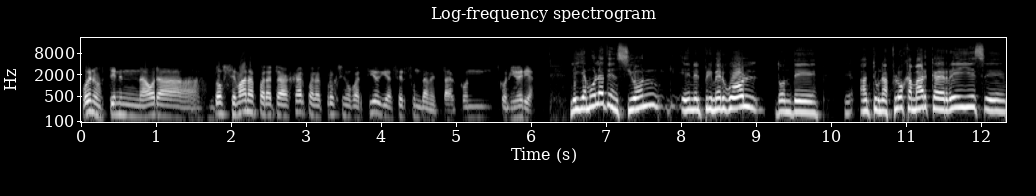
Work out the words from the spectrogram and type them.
bueno, tienen ahora dos semanas para trabajar para el próximo partido que va a ser fundamental con, con Iberia. ¿Le llamó la atención en el primer gol donde eh, ante una floja marca de Reyes eh,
